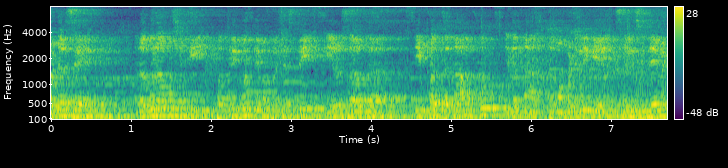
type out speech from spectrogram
ಒಡಸೆ ರಘುರಾಮ ಶೆಟ್ಟಿ ಪತ್ರಿಕೋದ್ಯಮ ಪ್ರಶಸ್ತಿ ಎರಡು ಸಾವಿರದ ಇಪ್ಪತ್ತ ನಾಲ್ಕು ಇದನ್ನ ತಮ್ಮ ಮಡಲಿಗೆ ಸಲ್ಲಿಸಿದ್ದೇವೆ.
